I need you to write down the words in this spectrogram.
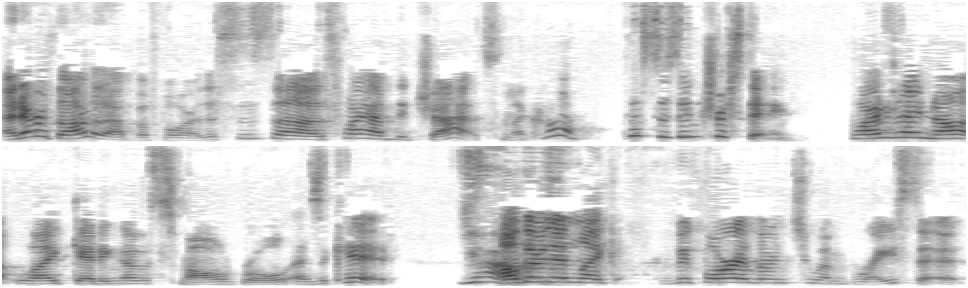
I never thought of that before. This is uh, that's why I have the chats. I'm like, oh, this is interesting. Why did I not like getting a small role as a kid? Yeah. Other than like before I learned to embrace it,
